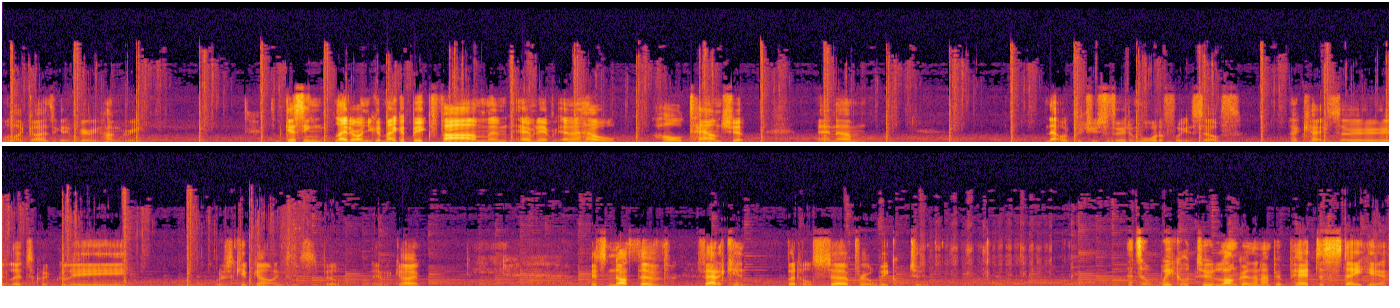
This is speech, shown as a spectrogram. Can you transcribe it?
Well, like guys are getting very hungry. So I'm guessing later on you could make a big farm and, and, and a whole, whole township. And um, that would produce food and water for yourself. Okay, so let's quickly... We'll just keep going until this is built. There we go. It's not the Vatican, but it'll serve for a week or two. That's a week or two longer than I'm prepared to stay here.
